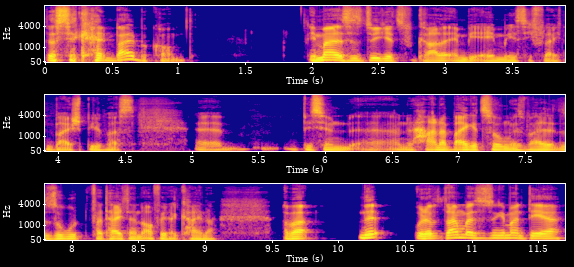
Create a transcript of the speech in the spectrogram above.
dass er keinen Ball bekommt? Ich meine, es ist natürlich jetzt gerade NBA-mäßig vielleicht ein Beispiel, was äh, ein bisschen äh, an den Haaren herbeigezogen ist, weil so gut verteilt dann auch wieder keiner. Aber, ne, oder sagen wir, es ist jemand, der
